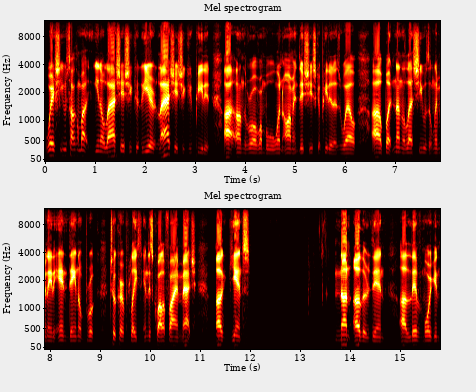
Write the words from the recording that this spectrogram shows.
where she was talking about you know last year she could year last year she competed uh, on the Royal Rumble with one arm and this she's competed as well. Uh, but nonetheless, she was eliminated, and Dana Brooke took her place in this qualifying match against none other than uh, Liv Morgan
